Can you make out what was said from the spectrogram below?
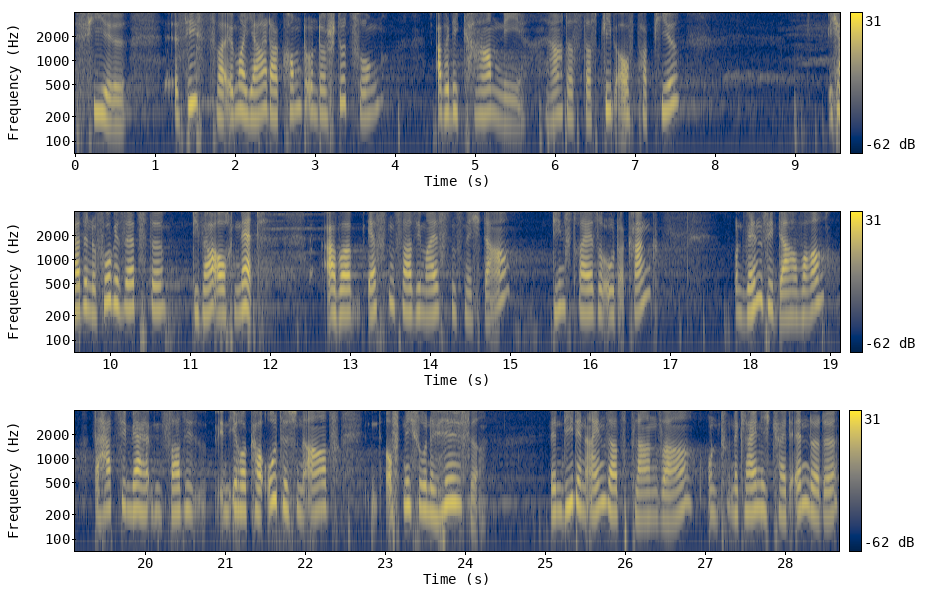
viel. Es hieß zwar immer, ja, da kommt Unterstützung, aber die kam nie. Ja, das, das blieb auf Papier. Ich hatte eine Vorgesetzte, die war auch nett, aber erstens war sie meistens nicht da, Dienstreise oder krank. Und wenn sie da war, da hat sie mehr, sie in ihrer chaotischen Art oft nicht so eine Hilfe. Wenn die den Einsatzplan sah und eine Kleinigkeit änderte,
